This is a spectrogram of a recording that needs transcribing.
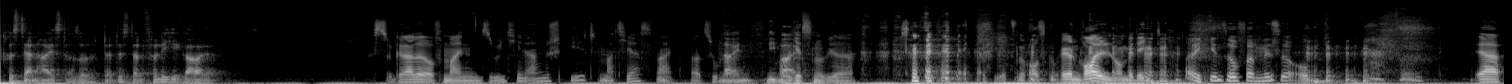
Christian heißt. Also das ist dann völlig egal. Hast du gerade auf meinen Söhnchen angespielt? Matthias? Nein, war Zufall. Nein, niemals. Hab ich jetzt nur wieder. hab ich jetzt nur rausgehören wollen, unbedingt. Weil ich ihn so vermisse. Oh. ja,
